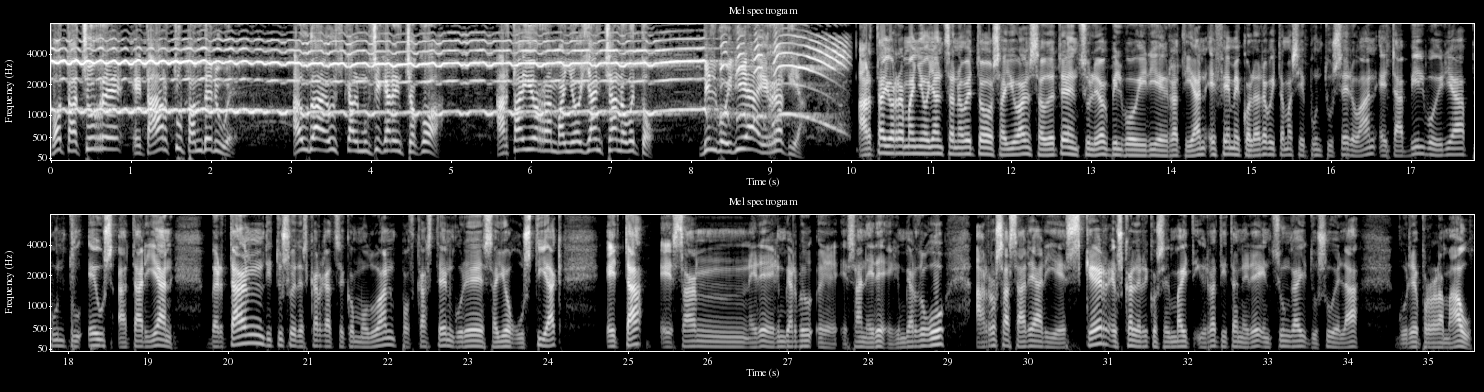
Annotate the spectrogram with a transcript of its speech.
Bota txurre eta hartu panberue. Hau da euskal musikaren txokoa. Artaiorran baino jantxan hobeto. Bilbo iria irratia. Artai horren baino jantzan hobeto saioan zaudete entzuleok Bilbo iria irratian, FM kolaro an eta bilboiria.eus atarian. Bertan dituzue deskargatzeko moduan podcasten gure saio guztiak, eta esan ere egin behar du, eh, esan ere egin behar dugu arroza zareari esker Euskal Herriko zenbait irratitan ere entzungai duzuela gure programa hau.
